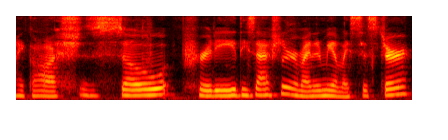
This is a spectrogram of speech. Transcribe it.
My gosh, so pretty. These actually reminded me of my sister.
